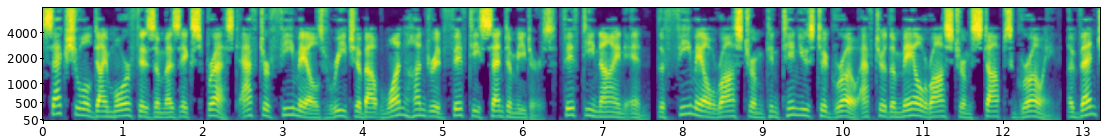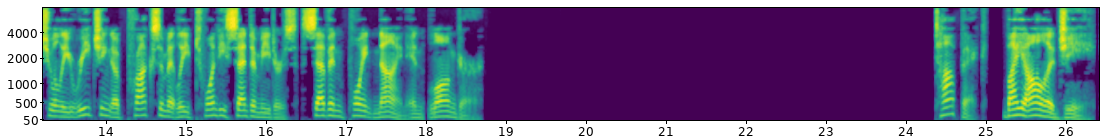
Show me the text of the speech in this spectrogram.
Sexual dimorphism is expressed after females reach about 150 cm 59 in. The female rostrum continues to grow after the male rostrum stops growing, eventually reaching approximately 20 cm 7.9 in longer. Biology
